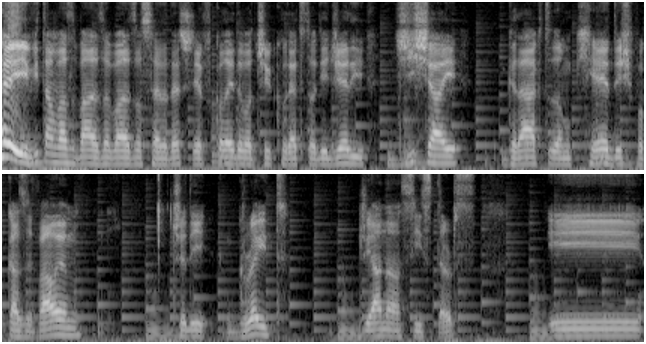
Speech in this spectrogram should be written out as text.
Hej, witam was bardzo, bardzo serdecznie w kolejnym odcinku Retro Niedzieli. Dzisiaj gra, którą kiedyś pokazywałem, czyli Great Gianna Sisters. I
